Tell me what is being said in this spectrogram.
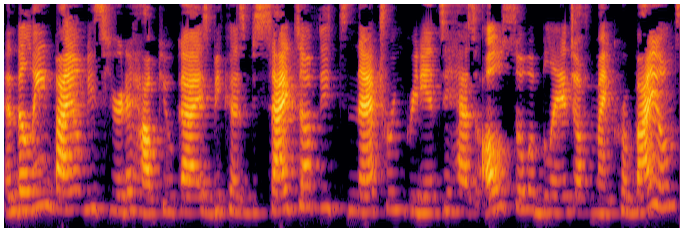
And the lean biome is here to help you guys because besides of its natural ingredients, it has also a blend of microbiomes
